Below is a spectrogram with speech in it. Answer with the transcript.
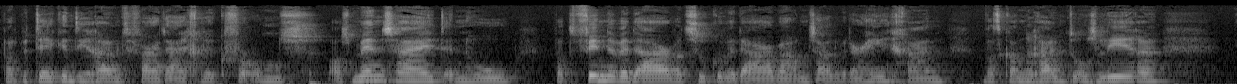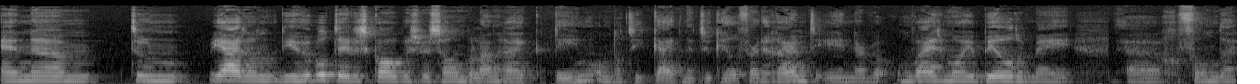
wat betekent die ruimtevaart eigenlijk voor ons als mensheid? En hoe, wat vinden we daar? Wat zoeken we daar? Waarom zouden we daarheen gaan? Wat kan de ruimte ons leren? En ehm, toen, ja, dan die Hubble-telescoop is best wel een belangrijk ding. Omdat die kijkt natuurlijk heel ver de ruimte in. Daar hebben we onwijs mooie beelden mee eh, gevonden.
